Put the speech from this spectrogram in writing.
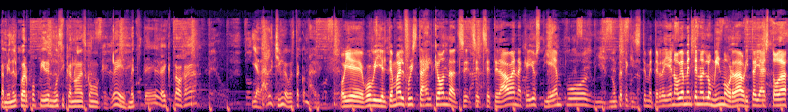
también el cuerpo pide música, ¿no? Es como que, güey, métete, hay que trabajar. Y a darle chinga, güey, está con madre. Oye, Bobby, ¿y el tema del freestyle qué onda? ¿Se, se, se te daba en aquellos tiempos? ¿Nunca te quisiste meter de lleno? Obviamente no es lo mismo, ¿verdad? Ahorita ya es toda,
